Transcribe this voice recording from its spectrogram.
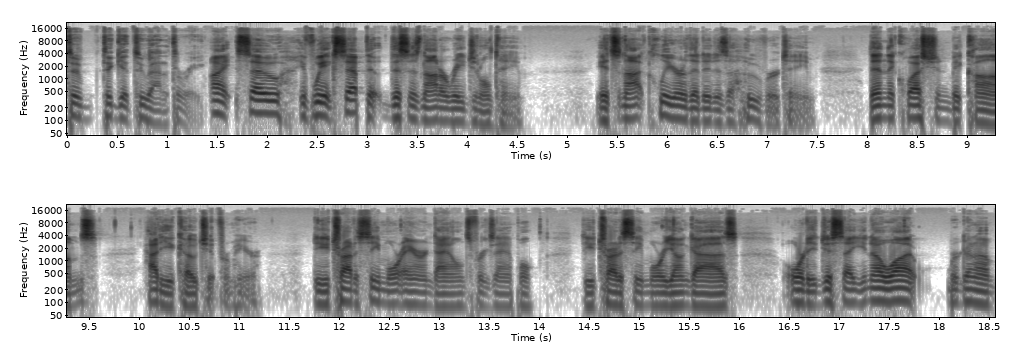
to to get two out of three. All right. So if we accept that this is not a regional team, it's not clear that it is a Hoover team then the question becomes how do you coach it from here? Do you try to see more Aaron Downs, for example? Do you try to see more young guys? Or do you just say, you know what, we're going to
